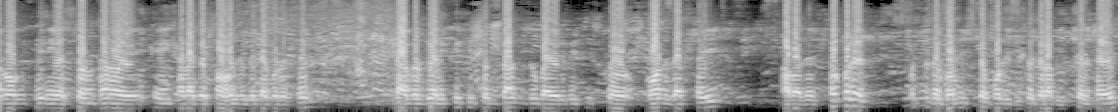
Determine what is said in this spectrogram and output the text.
এবং তিনি স্পন্সর হয়ে এই খেলাকে সহযোগিতা করেছেন। নাগরবিহারী কৃতি সন্তান, দুবাইয়ের বিশিষ্ট বন ব্যবসায়ী, আমাদের সকলের অত্যন্ত ঘনিষ্ঠ পরিচিত যারা বিশ্বল সাহেব।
